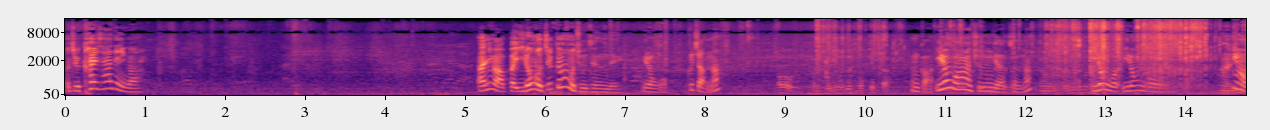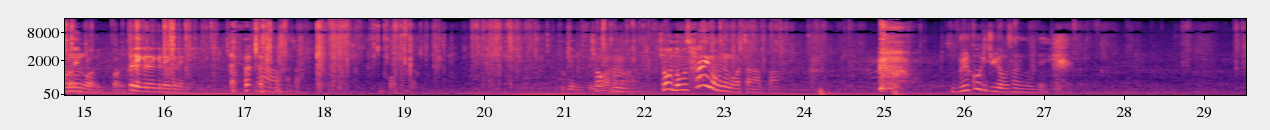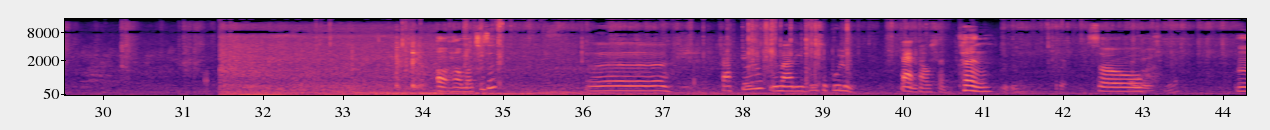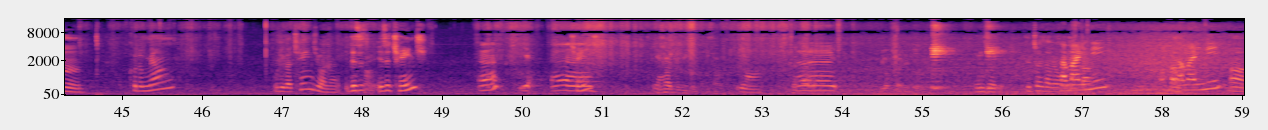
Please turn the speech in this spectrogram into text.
어차피 칼 사야 되니까. 아니면 아빠 이런 거 쬐끄만 거 줘도 되는데 이런 거 그렇지 않나? 어, 그럼 이거 먹겠다. 그러니까 이런 거 하나 주는 게 낫지 않나? 어. 이런 거 이런 거 크림 없는 거. 그래 그래 그래 그래 아 맞아 이빨 한다. 두 개는 저, 하나. 응. 저건 너무 사람이 먹는 거 같잖아 아빠 물고기 주려고 사는 건데 아 how much is it? Eh, satu lima ribu sepuluh. Ten thousand. 10 so 이거 주고. 음 그러면 우리가 change 원하 This is, is it change? Eh, ya. eh, change? Ya. 부사 중이죠, 부사. Ya. Eh, 미역살이. 무슨 소리 9,400원 sama ini, sama ini 아,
